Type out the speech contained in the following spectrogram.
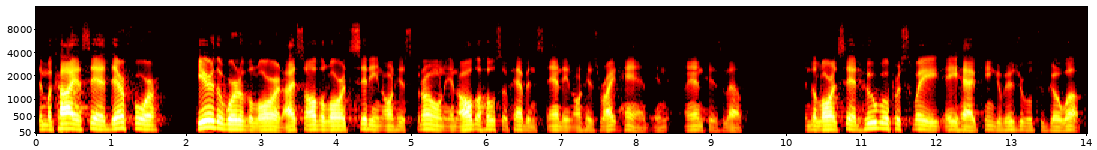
Then Micaiah said, Therefore, hear the word of the Lord. I saw the Lord sitting on his throne, and all the hosts of heaven standing on his right hand and, and his left. And the Lord said, Who will persuade Ahab, king of Israel, to go up,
